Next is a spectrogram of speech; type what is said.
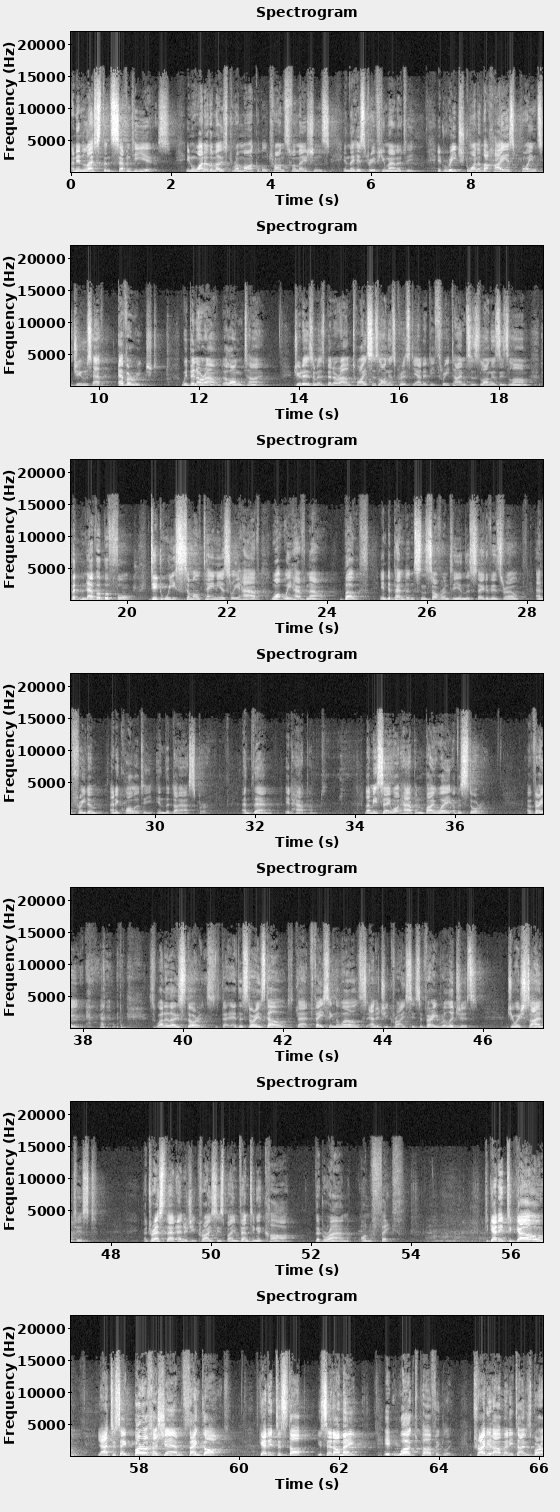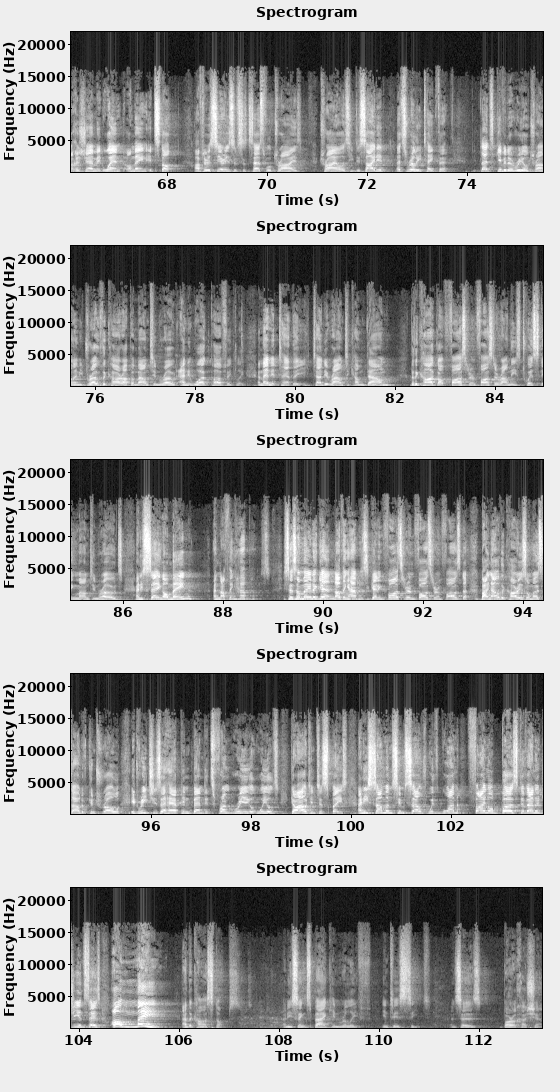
And in less than 70 years, in one of the most remarkable transformations in the history of humanity, it reached one of the highest points Jews have ever reached. We've been around a long time. Judaism has been around twice as long as Christianity, three times as long as Islam, but never before did we simultaneously have what we have now both independence and sovereignty in the state of Israel and freedom and equality in the diaspora. And then it happened. Let me say what happened by way of a story. A very It's one of those stories. Uh, the story is told that facing the world's energy crisis, a very religious Jewish scientist addressed that energy crisis by inventing a car that ran on faith. to get it to go, you had to say, Baruch Hashem, thank God. Get it to stop, you said Amen. It worked perfectly. You tried it out many times, Baruch Hashem, it went, Amen, it stopped. After a series of successful tries, trials, he decided, let's really take the, let's give it a real trial. And he drove the car up a mountain road, and it worked perfectly. And then it he turned it round to come down, but the car got faster and faster around these twisting mountain roads, and he's saying Amen, and nothing happens. He says Amen again. Nothing happens. It's getting faster and faster and faster. By now, the car is almost out of control. It reaches a hairpin bend. Its front rear wheels go out into space. And he summons himself with one final burst of energy and says, Amen! And the car stops. And he sinks back in relief into his seat and says, Baruch Hashem.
